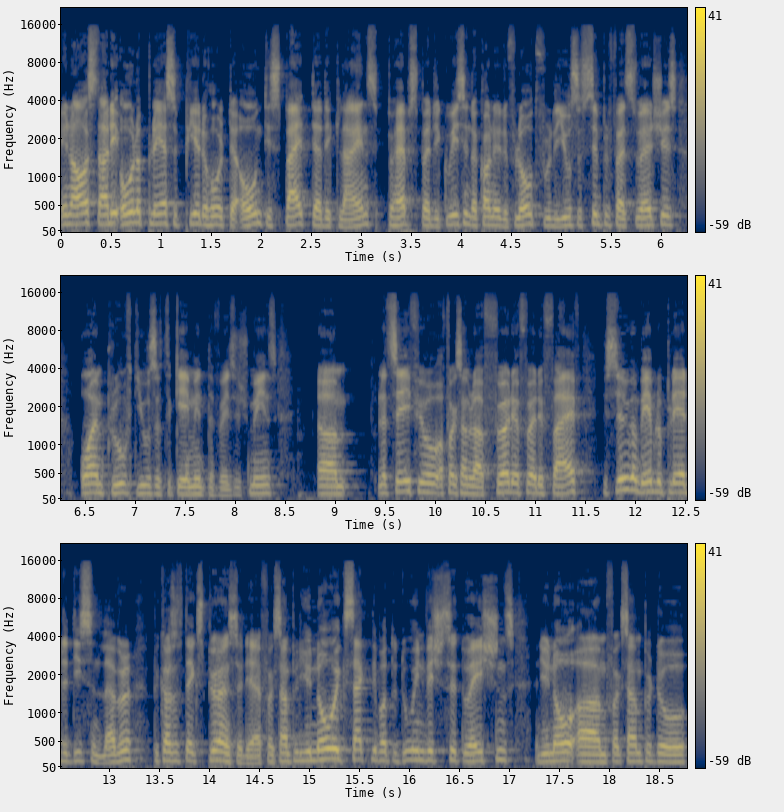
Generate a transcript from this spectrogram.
In our study, older players appear to hold their own despite their declines, perhaps by decreasing the cognitive load through the use of simplified strategies or improved use of the game interface, which means um, let's say if you, for example, are 30 or 35, you're still going to be able to play at a decent level because of the experience that you have. For example, you know exactly what to do in which situations, and you know, um, for example, to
